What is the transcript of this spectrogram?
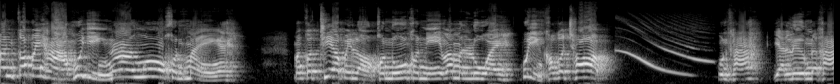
มันก็ไปหาผู้หญิงหน้าโง่คนใหม่ไง มันก็เที่ยวไปหลอกคนนู้นคนนี้ว่ามันรวย ผู้หญิงเขาก็ชอบ คุณคะ อย่าลืมนะคะ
